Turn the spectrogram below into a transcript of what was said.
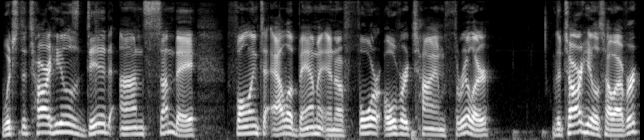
which the Tar Heels did on Sunday, falling to Alabama in a four overtime thriller. The Tar Heels, however,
